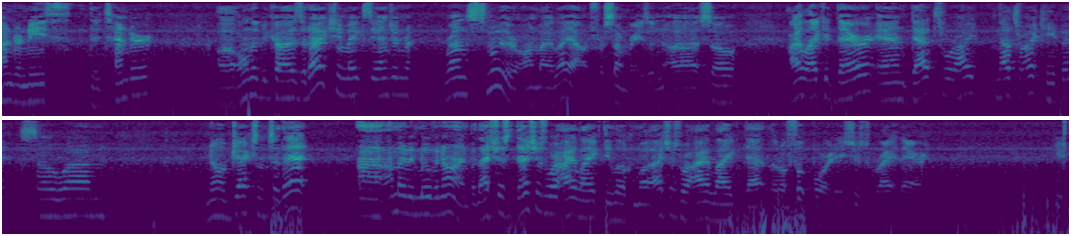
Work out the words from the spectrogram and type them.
underneath the tender, uh, only because it actually makes the engine run smoother on my layout for some reason. Uh, so I like it there, and that's where I that's where I keep it. So um, no objection to that. Uh, I'm to be moving on, but that's just that's just where I like the locomotive. That's just where I like that little footboard. It's just right there. You've,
